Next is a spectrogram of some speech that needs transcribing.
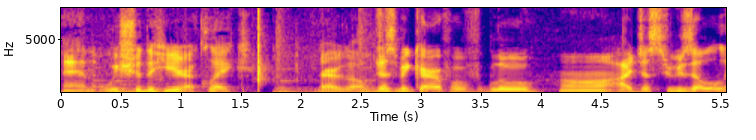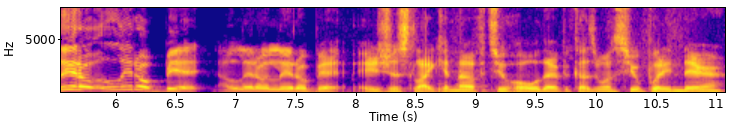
And we should hear a click. There we go. Just be careful with glue. Uh, i just use a little little bit. A little little bit. It's just like enough to hold it because once you put in there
